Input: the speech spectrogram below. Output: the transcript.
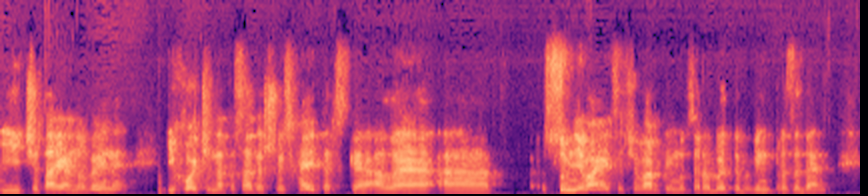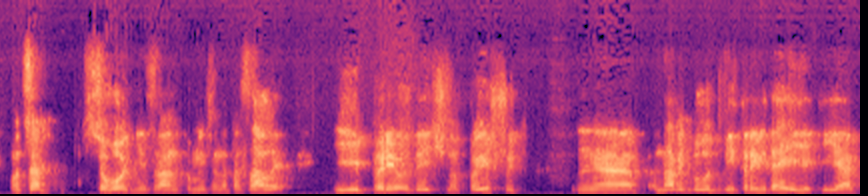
і читає новини, і хоче написати щось хейтерське, але сумнівається, чи варто йому це робити, бо він президент. Оце сьогодні зранку мені це написали, і періодично пишуть. Навіть було дві-три ідеї, які я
